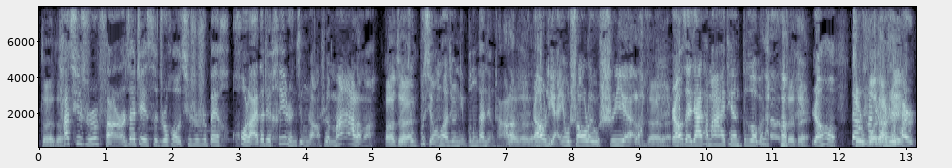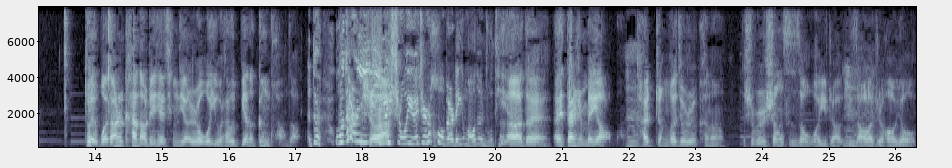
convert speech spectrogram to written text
对对，他其实反而在这次之后，其实是被后后来的这黑人警长是骂了嘛，啊就就不行了，就是你不能干警察了，对对对。然后脸又烧了，又失业了，对对。然后在家他妈还天天嘚啵他，对对。然后但就是他这会我当时儿开始，对，我当时看到这些情节的时候，我以为他会变得更狂躁。哎对我当时以为是我以为这是后边的一个矛盾主体啊，对，哎，但是没有，嗯。他整个就是可能是不是生死走过一遭一遭了之后又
